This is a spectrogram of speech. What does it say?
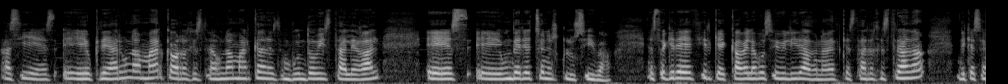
Así es. Eh, crear una marca o registrar una marca desde un punto de vista legal es eh, un derecho en exclusiva. Esto quiere decir que cabe la posibilidad, una vez que está registrada, de que se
